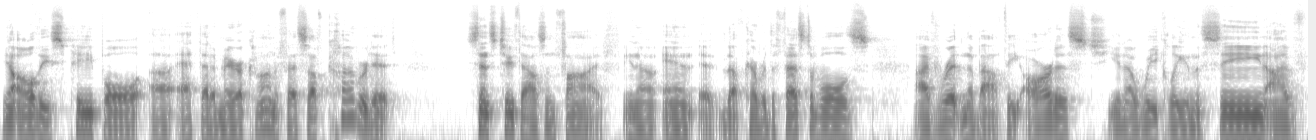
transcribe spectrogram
you know, all these people uh, at that Americana Fest. So I've covered it since 2005, you know, and uh, I've covered the festivals. I've written about the artist, you know, weekly in the scene. I've,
